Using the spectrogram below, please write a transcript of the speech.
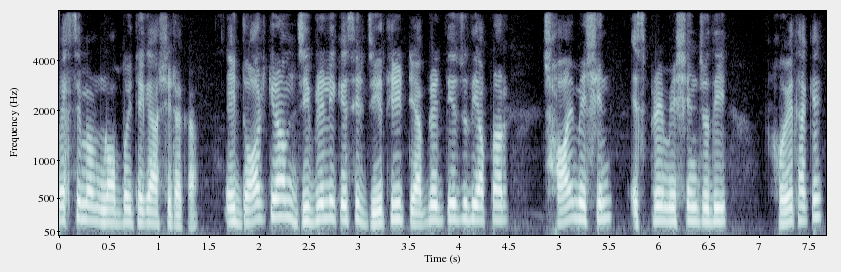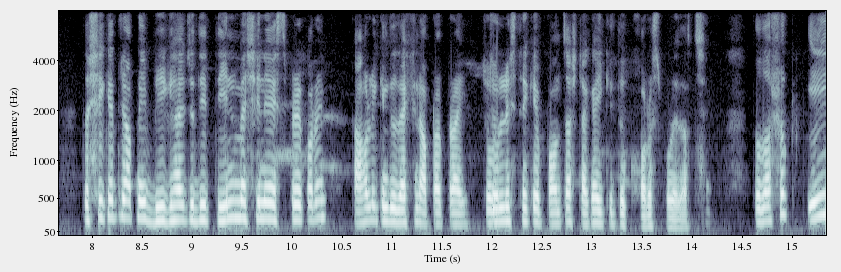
ম্যাক্সিমাম নব্বই থেকে আশি টাকা। এই দশ gram gibberellic acid G three tablet দিয়ে যদি আপনার ছয় মেশিন, স্প্রে মেশিন যদি হয়ে থাকে, তো সেক্ষেত্রে আপনি বিঘায় যদি তিন মেশিনে স্প্রে করেন, তাহলে কিন্তু দেখেন আপনার প্রায় চল্লিশ থেকে পঞ্চাশ টাকাই কিন্তু খরচ পড়ে যাচ্ছে। তো দর্শক, এই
